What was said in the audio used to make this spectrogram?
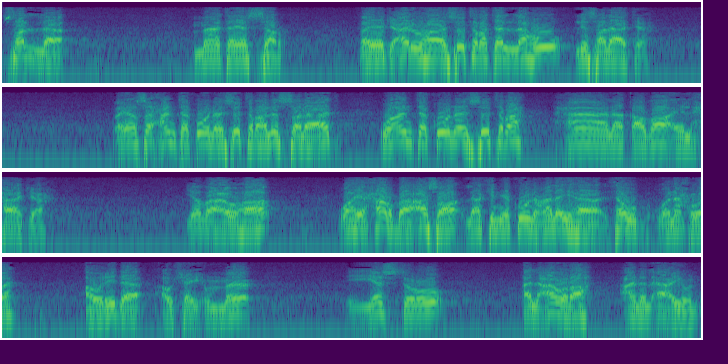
صلى ما تيسر فيجعلها سترة له لصلاته. فيصح أن تكون سترة للصلاة وأن تكون سترة حال قضاء الحاجة. يضعها وهي حرب عصا لكن يكون عليها ثوب ونحوه أو رداء أو شيء ما يستر العورة عن الأعين.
